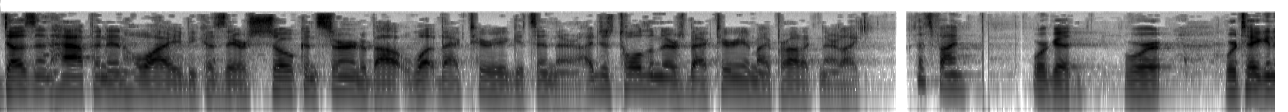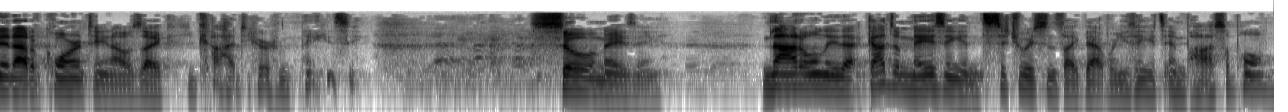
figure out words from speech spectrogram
doesn't happen in Hawaii because they're so concerned about what bacteria gets in there. I just told them there's bacteria in my product, and they're like, that's fine. We're good. We're, we're taking it out of quarantine. I was like, God, you're amazing. so amazing. Not only that, God's amazing in situations like that where you think it's impossible.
